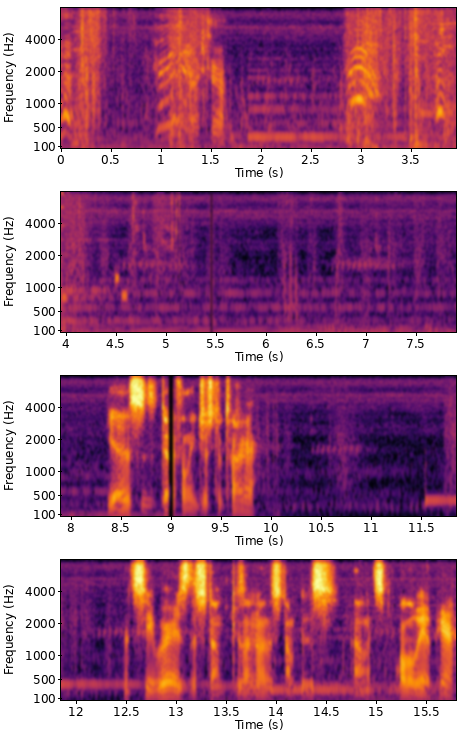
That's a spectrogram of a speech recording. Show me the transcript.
Okay. Yeah, this is definitely just a tire. Let's see, where is the stump? Because I know where the stump is. Oh, it's all the way up here.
